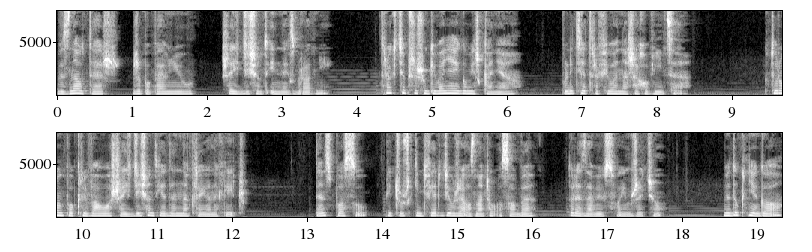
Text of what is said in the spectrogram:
Wyznał też, że popełnił 60 innych zbrodni. W trakcie przeszukiwania jego mieszkania policja trafiła na szachownicę, którą pokrywało 61 naklejonych liczb. W ten sposób Piczuszkin twierdził, że oznaczał osoby, które zabił w swoim życiu. Według niego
